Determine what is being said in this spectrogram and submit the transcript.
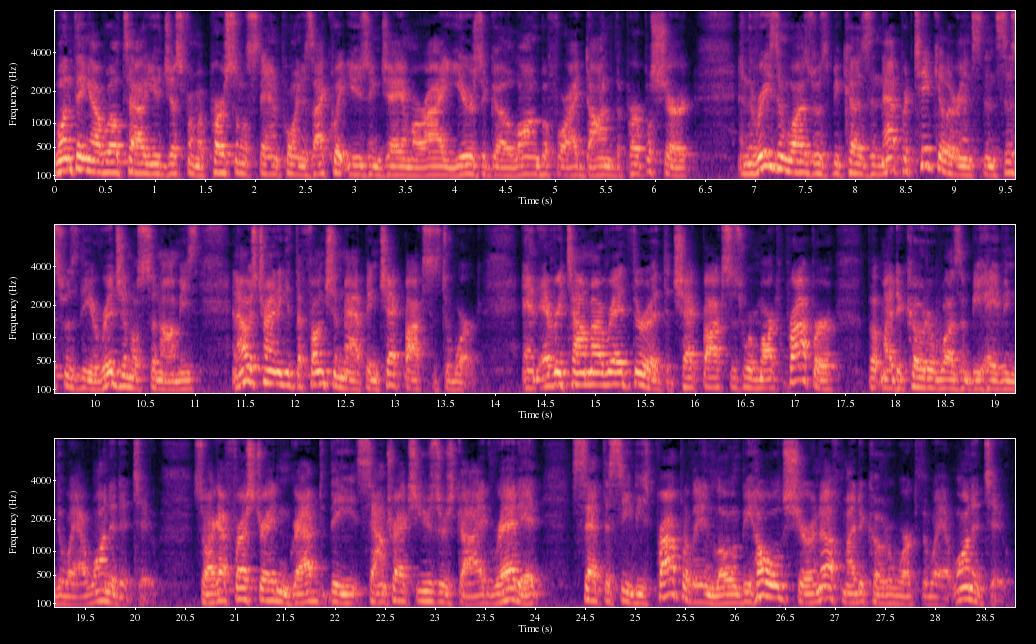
One thing I will tell you, just from a personal standpoint, is I quit using JMRI years ago, long before I donned the purple shirt. And the reason was was because in that particular instance, this was the original tsunamis, and I was trying to get the function mapping checkboxes to work. And every time I read through it, the checkboxes were marked proper, but my decoder wasn't behaving the way I wanted it to. So I got frustrated and grabbed the Soundtraxx user's guide, read it, set the CVs properly, and lo and behold, sure enough, my decoder worked the way it wanted to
